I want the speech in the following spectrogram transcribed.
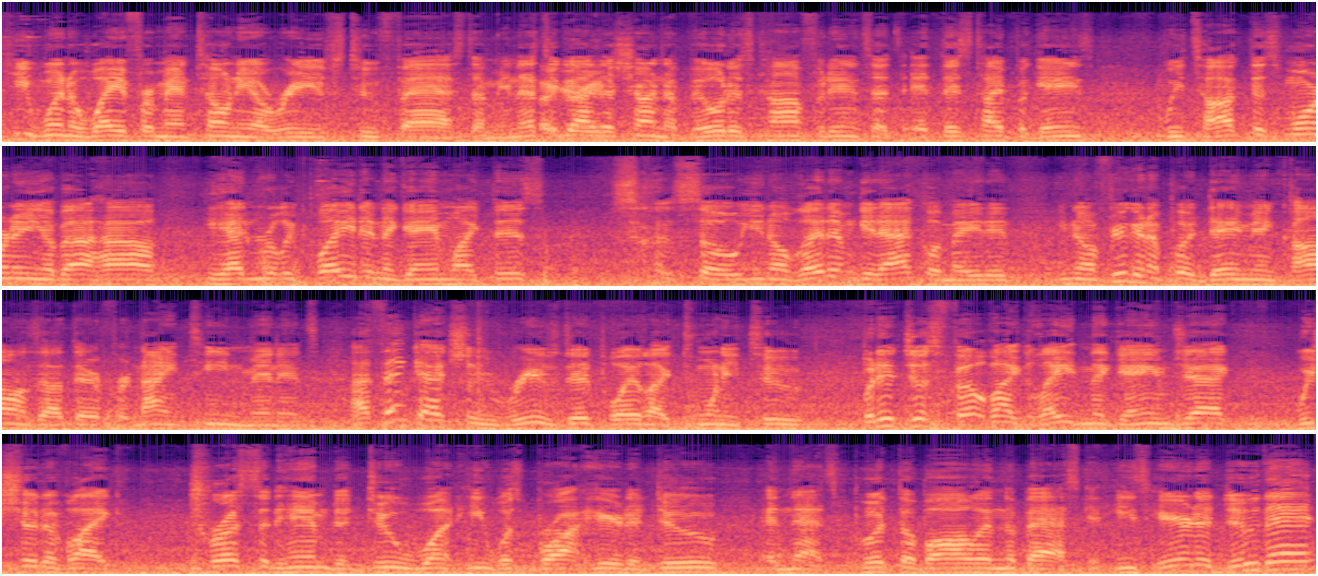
he went away from Antonio Reeves too fast. I mean, that's a guy that's trying to build his confidence at, at this type of games. We talked this morning about how he hadn't really played in a game like this. So, so, you know, let him get acclimated. You know, if you're going to put Daimion Collins out there for 19 minutes, I think actually Reeves did play like 22, but it just felt like late in the game, Jack, we should have like trusted him to do what he was brought here to do, and that's put the ball in the basket. He's here to do that,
